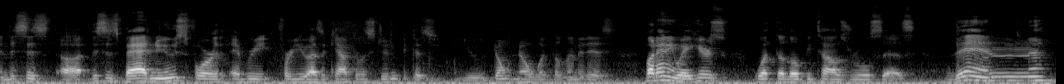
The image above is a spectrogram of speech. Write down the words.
And this is, uh, this is bad news for, every, for you as a calculus student because you don't know what the limit is. But anyway, here's what the L'Hopital's rule says then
